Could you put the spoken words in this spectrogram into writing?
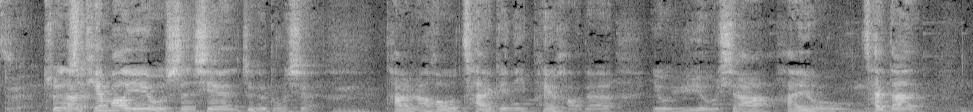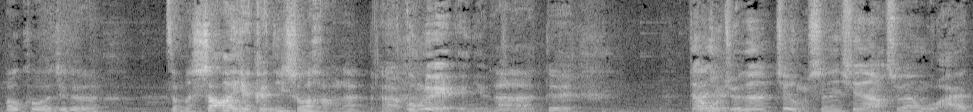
对，虽然天猫也有生鲜这个东西，嗯，它然后菜给你配好的有鱼有虾，还有菜单，包括这个怎么烧也跟你说好了。啊，攻略也给你了。啊、对，但我觉得这种生鲜啊，虽然我还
